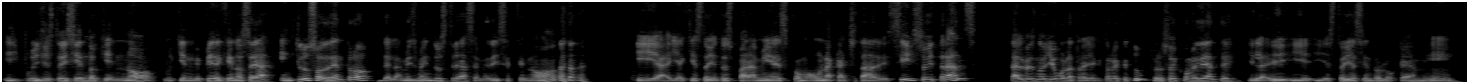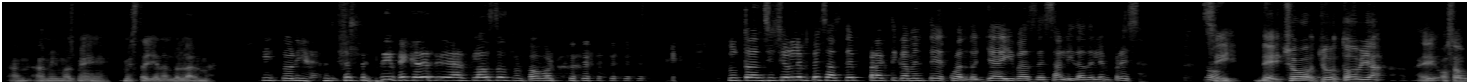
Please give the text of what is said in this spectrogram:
Y pues estoy diciendo quien no, quien me pide que no sea, incluso dentro de la misma industria se me dice que no. y, y, aquí estoy. Entonces, para mí es como una cachetada de, sí, soy trans, tal vez no llevo la trayectoria que tú, pero soy comediante y, y, y estoy haciendo lo que a mí, a, mí más me, me, está llenando el alma. Historia. Sí, me quedé de aplausos, por favor. tu transición la empezaste prácticamente cuando ya ibas de salida de la empresa. Sí, de hecho, yo todavía, eh, o sea,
